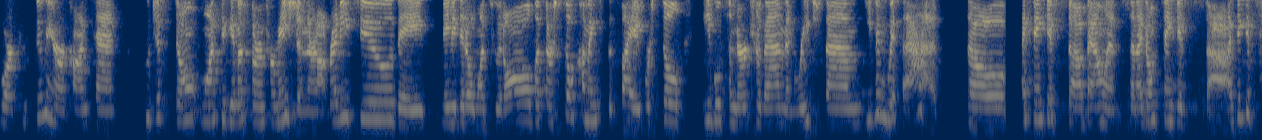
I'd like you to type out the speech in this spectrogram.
who are consuming our content, who just don't want to give us their information. They're not ready to. They maybe they don't want to at all, but they're still coming to the site. We're still able to nurture them and reach them, even with ads. So I think it's a balance, and I don't think it's. Uh, I think it's.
